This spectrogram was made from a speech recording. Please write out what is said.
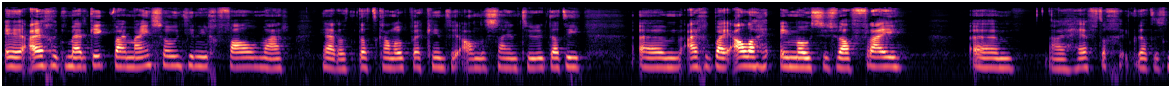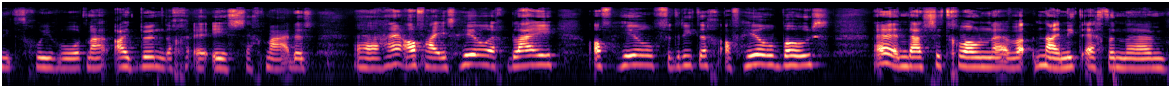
eigenlijk merk ik bij mijn zoontje in ieder geval, maar ja, dat, dat kan ook per kind weer anders zijn natuurlijk, dat hij um, eigenlijk bij alle emoties wel vrij um, nou, heftig, dat is niet het goede woord, maar uitbundig is, zeg maar. Dus uh, hè, of hij is heel erg blij, of heel verdrietig, of heel boos. En daar zit gewoon uh, wat, nou, niet, echt een, um,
